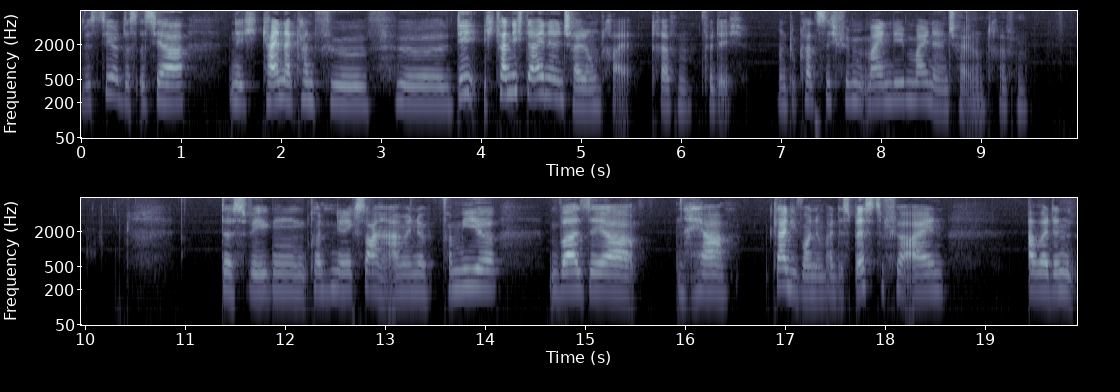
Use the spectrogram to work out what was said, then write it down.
wisst ihr, das ist ja nicht, keiner kann für, für dich, ich kann nicht deine Entscheidung tre treffen für dich. Und du kannst nicht für mein Leben meine Entscheidung treffen. Deswegen konnten die nichts sagen. Aber meine Familie war sehr, naja, klar, die wollen immer das Beste für einen. Aber dann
